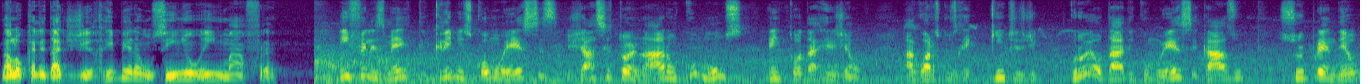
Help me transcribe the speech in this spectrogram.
na localidade de Ribeirãozinho, em Mafra. Infelizmente, crimes como esses já se tornaram comuns em toda a região. Agora, com os requintes de crueldade como esse caso, surpreendeu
